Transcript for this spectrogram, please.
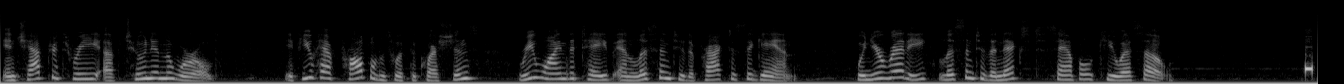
in Chapter 3 of Tune in the World. If you have problems with the questions, rewind the tape and listen to the practice again. When you're ready, listen to the next sample QSO. Thank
